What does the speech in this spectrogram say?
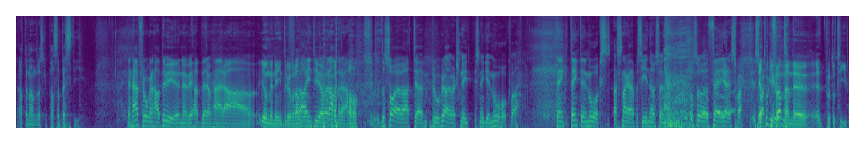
att den andra skulle passa bäst i? Den här frågan hade vi ju när vi hade de här uh, Ja, när ni intervjuar varandra. Ja, intervjuade varandra. Ja. Då sa jag att uh, Broberg hade varit snygg, snygg i mohawk va? Tänk, tänk dig en mohawk snaggad på sidan och, sen, och så färgade svart, svartgult. Jag tog ju fram en, eh, en prototyp.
